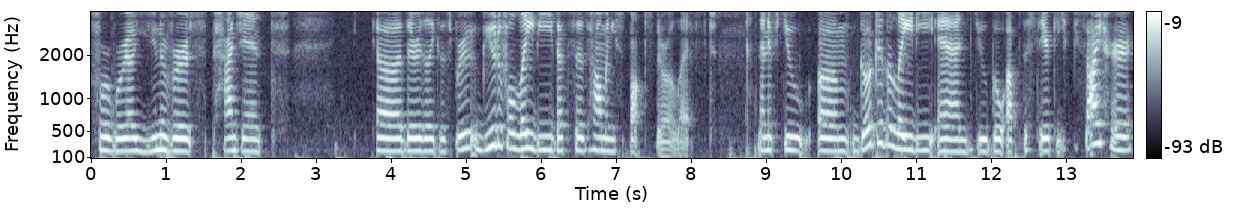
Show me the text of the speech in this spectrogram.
for royal universe pageant uh, there's like this beautiful lady that says how many spots there are left then if you um, go to the lady and you go up the staircase beside her,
